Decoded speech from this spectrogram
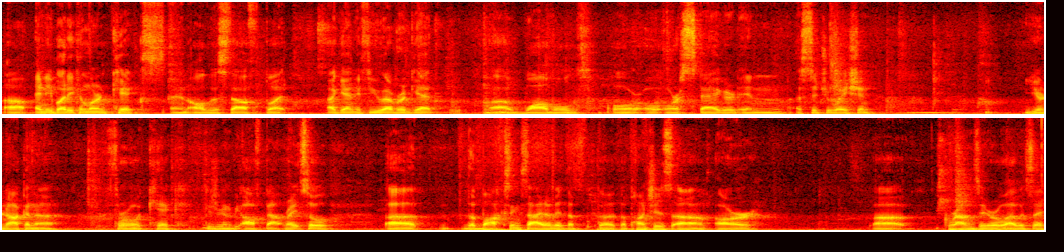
uh, anybody can learn kicks and all this stuff, but again, if you ever get uh, wobbled or, or, or staggered in a situation, you're not gonna throw a kick because you're gonna be off balance, right? So, uh, the boxing side of it, the the, the punches uh, are uh, ground zero, I would say,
